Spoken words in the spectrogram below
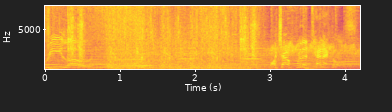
Reload! Watch out for the tentacles!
